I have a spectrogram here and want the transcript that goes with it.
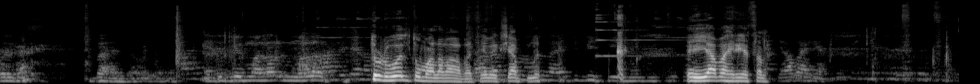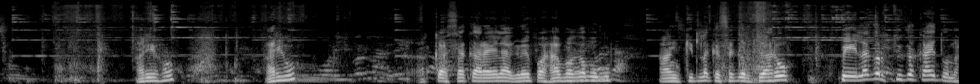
बरं का? बाहेर जावा जरा. नाहीतर ते मला मला तुडवल तुम्हाला बाबा त्यापेक्षा आपलं नाही ती भीती आहे. मग ए, या बाहेर या चला. अरे हो अरे हो. कसा करायला लागलाय पहा बघा बघू. अंकितला कसं करतोय? अरे हो पेला करतोय का काय तुला?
